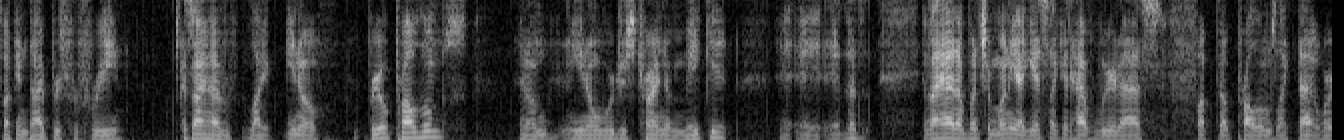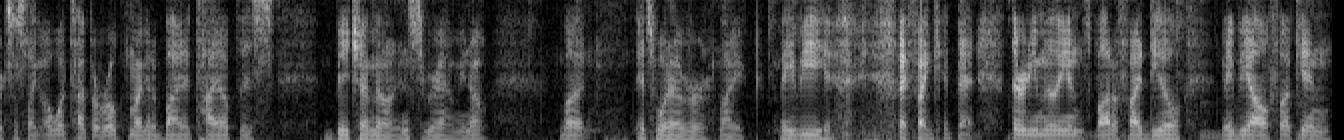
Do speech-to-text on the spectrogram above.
fucking diapers for free because I have like you know real problems and I'm you know we're just trying to make it. It, it, it. that's if I had a bunch of money, I guess I could have weird ass fucked up problems like that where it's just like, oh, what type of rope am I gonna buy to tie up this bitch I met on Instagram, you know? But it's whatever. Like maybe if, if I get that 30 million Spotify deal, maybe I'll fucking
